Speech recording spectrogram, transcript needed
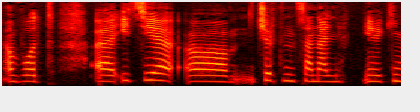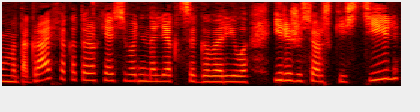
вот. Э, и те э, черты национальных э, кинематографии, о которых я сегодня на лекции говорила, и режиссерский стиль,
